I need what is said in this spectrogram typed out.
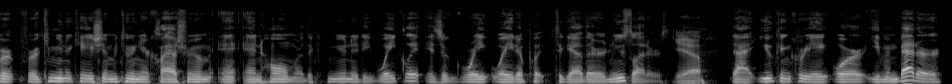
for, for communication between your classroom and, and home or the community, Wakelet is a great way to put together newsletters Yeah. that you can create, or even better,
